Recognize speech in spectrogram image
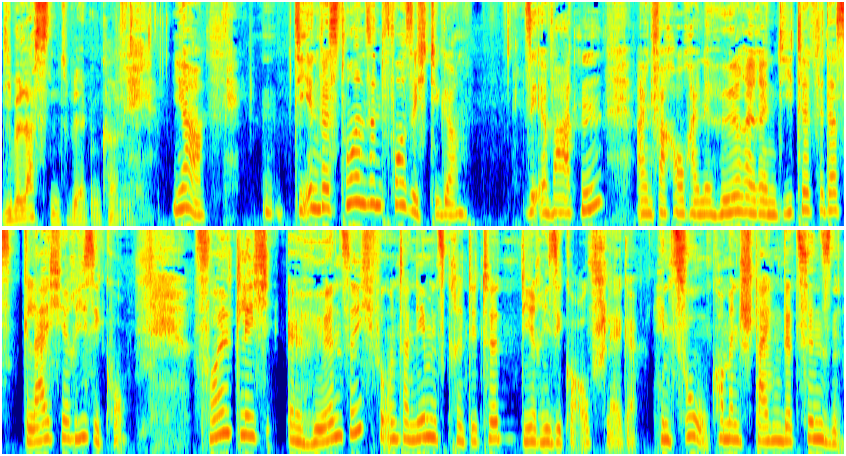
die belastend wirken können. Ja, die Investoren sind vorsichtiger. Sie erwarten einfach auch eine höhere Rendite für das gleiche Risiko. Folglich erhöhen sich für Unternehmenskredite die Risikoaufschläge. Hinzu kommen steigende Zinsen.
